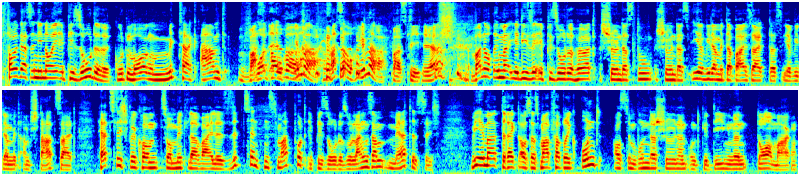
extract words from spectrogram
Vollgas in die neue Episode. Guten Morgen, Mittag, Abend, was Whatever. auch immer. Was auch immer, Basti. Ja? Wann auch immer ihr diese Episode hört, schön, dass du, schön, dass ihr wieder mit dabei seid, dass ihr wieder mit am Start seid. Herzlich willkommen zur mittlerweile 17. Smartput-Episode. So langsam mehrt es sich. Wie immer direkt aus der Smartfabrik und aus dem wunderschönen und gediegenen Dormagen.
